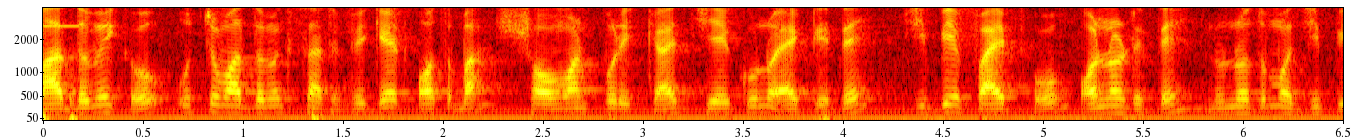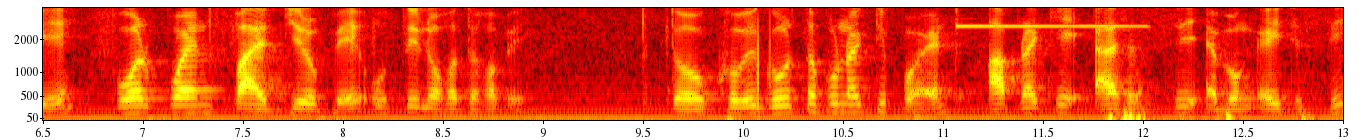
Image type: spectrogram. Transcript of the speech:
মাধ্যমিক ও উচ্চ মাধ্যমিক সার্টিফিকেট অথবা সমমান পরীক্ষায় যে কোনো একটিতে জিপিএ ফাইভ ও অন্যটিতে ন্যূনতম GPA four point five zero পেয়ে উত্তীর্ণ হতে হবে। তো খুবই গুরুত্বপূর্ণ একটি পয়েন্ট আপনাকে এসএসসি এবং এইচএসসি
